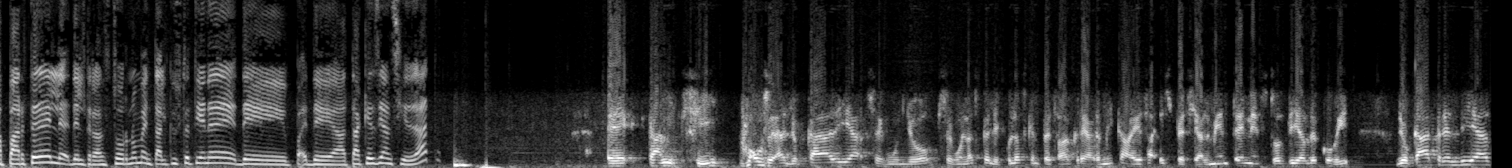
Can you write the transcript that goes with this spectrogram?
Aparte del, del trastorno mental que usted tiene de, de- ataques de ansiedad. Eh, sí, o sea, yo cada día, según yo, según las películas que empezaba a crear en mi cabeza, especialmente en estos días de COVID, yo cada tres días,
